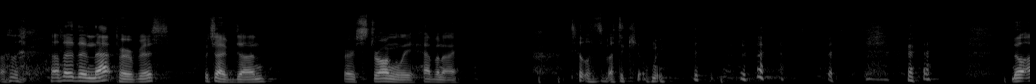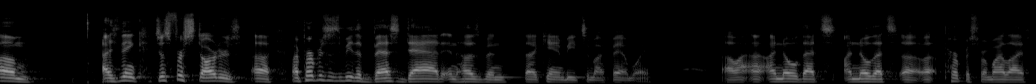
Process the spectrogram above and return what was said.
other, other than that purpose, which I've done very strongly, haven't I? Till it's about to kill me. no, um, I think, just for starters, uh, my purpose is to be the best dad and husband that I can be to my family. Uh, I, I, know that's I know that's a, a purpose for my life.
